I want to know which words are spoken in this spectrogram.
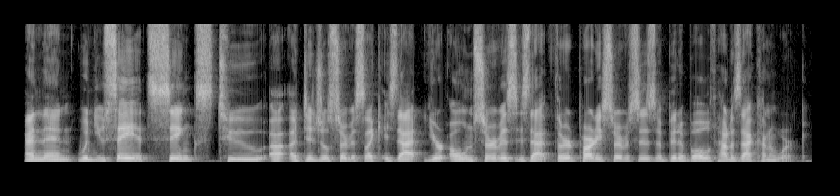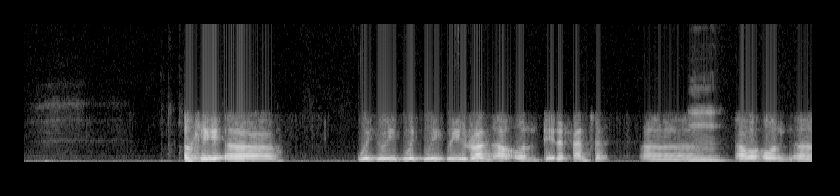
and then when you say it syncs to a, a digital service, like is that your own service? Is that third party services? A bit of both? How does that kind of work? Okay. Uh, we, we, we, we- run our own data center, uh, Mm. our own uh,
